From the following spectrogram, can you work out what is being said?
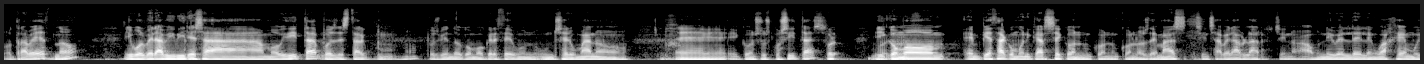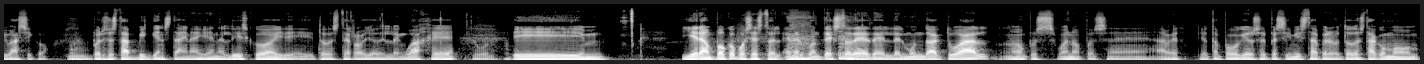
otra vez, ¿no? Y volver a vivir esa movidita, pues de estar ¿no? pues viendo cómo crece un, un ser humano eh, con sus cositas. Por- y cómo empieza a comunicarse con, con- con los demás sin saber hablar, sino a un nivel de lenguaje muy básico. Por eso está Wittgenstein ahí en el disco y, y todo este rollo del lenguaje. Y, y era un poco, pues esto, en el contexto de- del- del mundo actual, ¿no? Pues bueno, pues eh, a ver, yo tampoco quiero ser pesimista, pero todo está como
